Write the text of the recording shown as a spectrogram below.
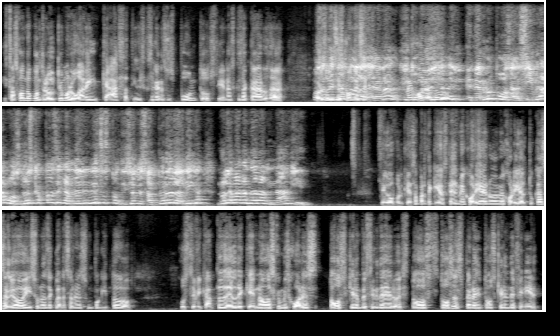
Estás jugando contra el último lugar en casa, tienes que sacar esos puntos, tienes que sacar, o sea, por eso dices cuando dice, de ganar. Y como lo dije en el, en el, grupo, o sea, si Bravos no es capaz de ganar en esas condiciones al peor de la liga, no le va a ganar a nadie. Digo, porque esa parte que digas que es mejoría y no es mejoría. El Tuca salió e hizo unas declaraciones un poquito justificante de él de que no, es que mis jugadores todos quieren vestir de héroes, todos, todos esperan y todos quieren definir.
